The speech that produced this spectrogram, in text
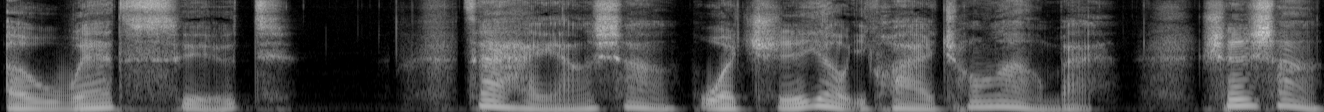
a wetsuit。在海洋上，我只有一块冲浪板，身上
